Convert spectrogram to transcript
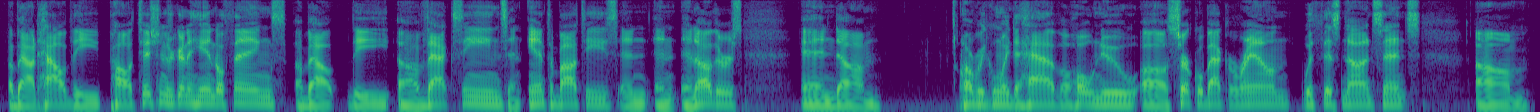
about how the politicians are going to handle things, about the uh, vaccines and antibodies and, and, and others. And um, are we going to have a whole new uh, circle back around with this nonsense um,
